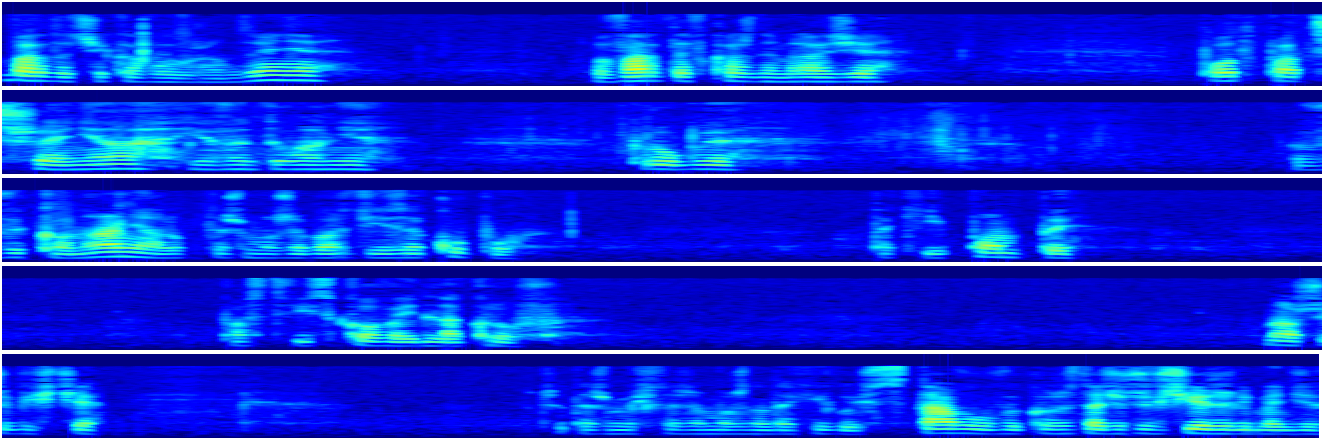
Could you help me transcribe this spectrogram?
bardzo ciekawe urządzenie. Warte w każdym razie podpatrzenia i ewentualnie próby wykonania lub też może bardziej zakupu takiej pompy pastwiskowej dla krów. No oczywiście, czy też myślę, że można do jakiegoś stawu wykorzystać, oczywiście jeżeli będzie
